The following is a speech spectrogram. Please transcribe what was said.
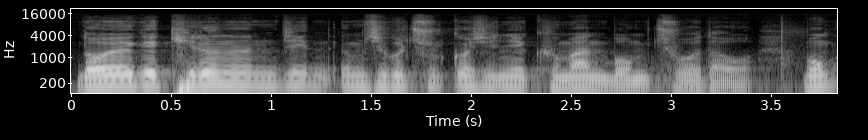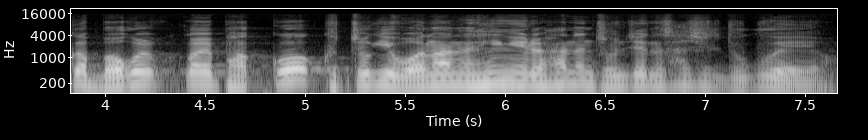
너에게 기름진 음식을 줄 것이니 그만 멈추어다오. 뭔가 먹을 걸 받고 그쪽이 원하는 행위를 하는 존재는 사실 누구예요?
